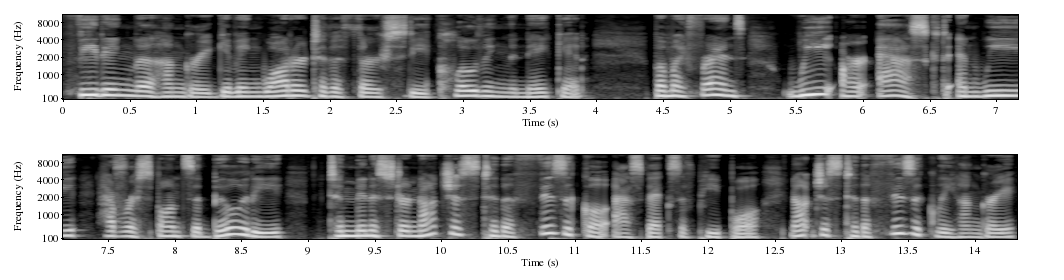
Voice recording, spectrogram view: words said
Feeding the hungry, giving water to the thirsty, clothing the naked. But my friends, we are asked and we have responsibility to minister not just to the physical aspects of people, not just to the physically hungry,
